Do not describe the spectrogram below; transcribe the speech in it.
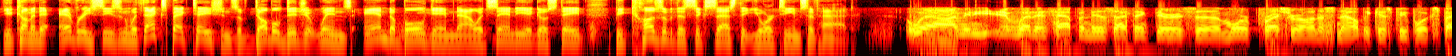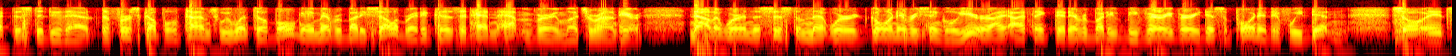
you come into every season with expectations of double digit wins and a bowl game now at San Diego State because of the success that your teams have had? Well, I mean, what has happened is I think there's uh, more pressure on us now because people expect us to do that. The first couple of times we went to a bowl game, everybody celebrated because it hadn't happened very much around here now that we're in the system that we're going every single year, I, I think that everybody would be very, very disappointed if we didn't. So it's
